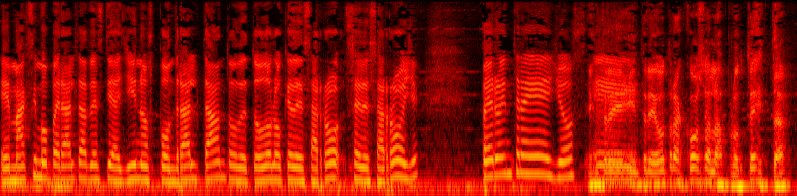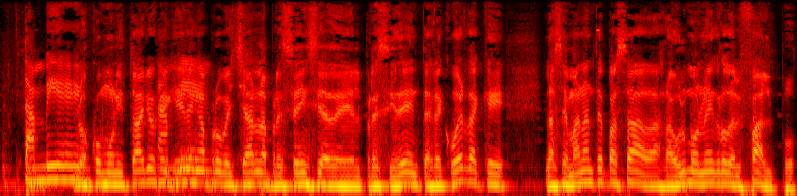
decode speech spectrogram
eh, Máximo Peralta desde allí nos pondrá al tanto de todo lo que se desarrolle. Pero entre ellos... Entre, eh, entre otras cosas, las protestas. También. Los comunitarios que quieren aprovechar la presencia del presidente. Recuerda que la semana antepasada, Raúl Monegro del Falpo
